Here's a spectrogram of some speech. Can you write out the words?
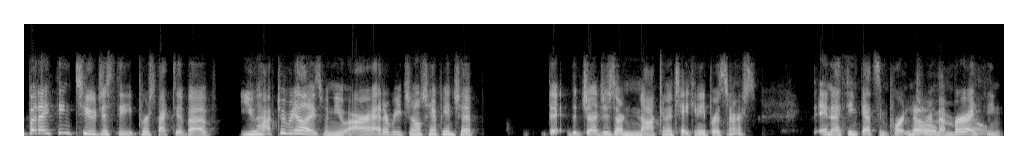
But I think too, just the perspective of you have to realize when you are at a regional championship, the, the judges are not going to take any prisoners, and I think that's important to No, remember. I think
